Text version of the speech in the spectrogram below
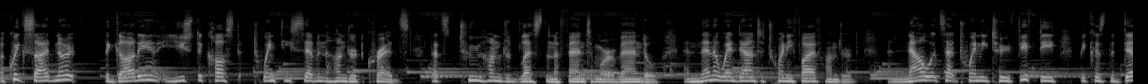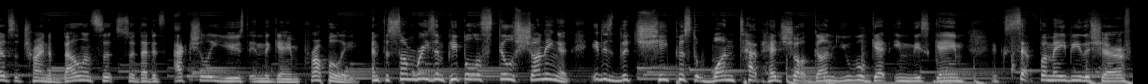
A quick side note, the Guardian used to cost 2700 creds. That's 200 less than a Phantom or a Vandal. And then it went down to 2500. And now it's at 2250 because the devs are trying to balance it so that it's actually used in the game properly. And for some reason, people are still shunning it. It is the cheapest one tap headshot gun you will get in this game, except for maybe the Sheriff,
